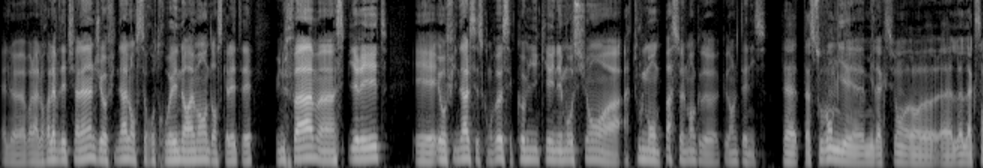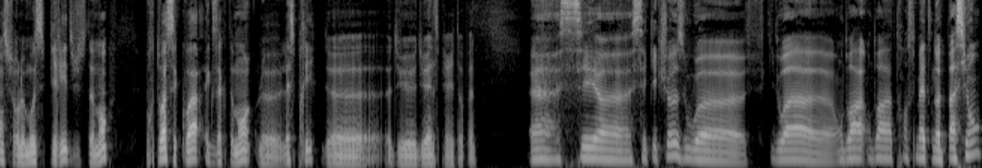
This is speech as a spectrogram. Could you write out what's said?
Elle, voilà, elle relève des challenges et au final, on s'est retrouvé énormément dans ce qu'elle était. Une femme, un spirit, et, au final, c'est ce qu'on veut, c'est communiquer une émotion à, tout le monde, pas seulement que, dans le tennis. Tu as, souvent mis, euh, mis euh, l'accent sur le mot spirit, justement. Pour toi, c'est quoi exactement l'esprit du, du Hell Spirit Open? Euh, C'est quelque chose où qui doit, on, doit, on doit transmettre notre passion,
